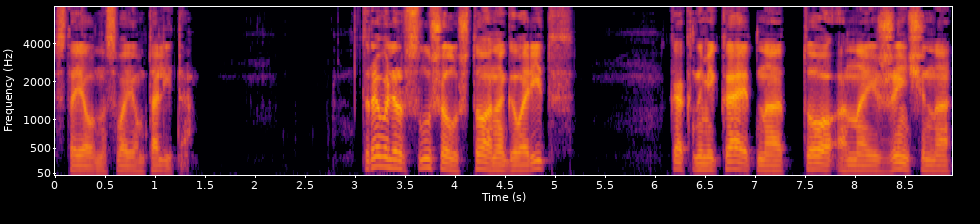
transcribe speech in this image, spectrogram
стоял на своем талита. Тревелер слушал, что она говорит, как намекает на то она и женщина,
